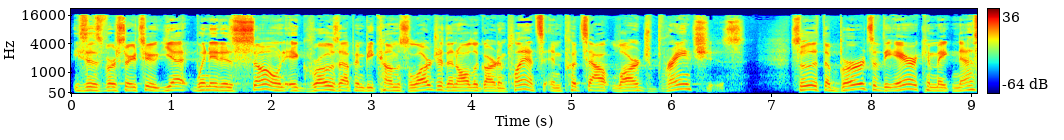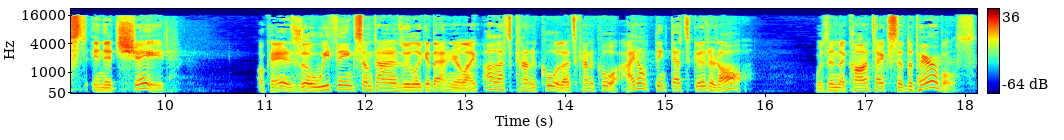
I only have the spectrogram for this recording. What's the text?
he says, verse 32 Yet when it is sown, it grows up and becomes larger than all the garden plants and puts out large branches so that the birds of the air can make nests in its shade. Okay, so we think sometimes we look at that and you're like, oh, that's kind of cool. That's kind of cool. I don't think that's good at all within the context of the parables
